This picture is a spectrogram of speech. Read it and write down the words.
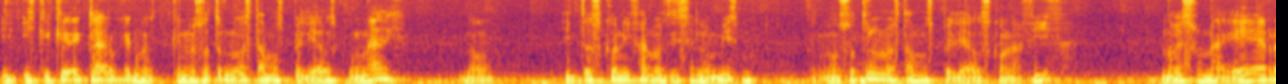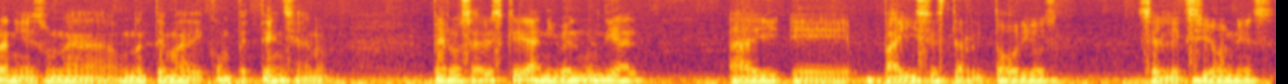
y, que quede claro que, nosotros no estamos peleados con nadie, ¿no? Y entonces con IFA nos dicen lo mismo. Nosotros no estamos peleados con la FIFA. No es una guerra ni es una, un tema de competencia, ¿no? Pero sabes que a nivel mundial hay eh, países, territorios, selecciones,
